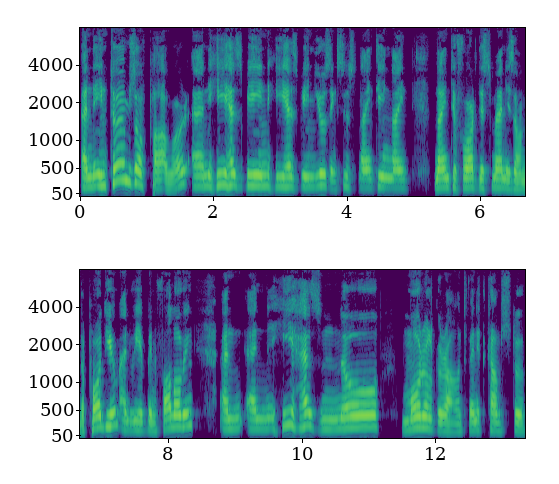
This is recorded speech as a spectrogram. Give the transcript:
And in terms of power, and he has been he has been using since 1994. This man is on the podium, and we have been following, and and he has no moral ground when it comes to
